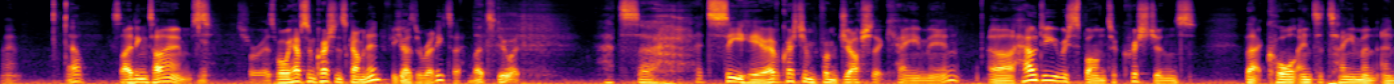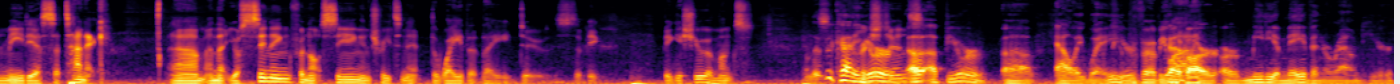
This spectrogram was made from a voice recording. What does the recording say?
Man. Yeah. Exciting times. Yeah. Sure is. Well, we have some questions coming in. If you sure. guys are ready to. Let's do it. Let's uh, let's see here. I have a question from Josh that came in. Uh, how do you respond to Christians that call entertainment and media satanic, um, and that you're sinning for not seeing and treating it the way that they do. This is a big, big issue amongst. Well, this is kind of your uh, up your uh, alleyway. You're kind alley. of our, our media maven around here.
